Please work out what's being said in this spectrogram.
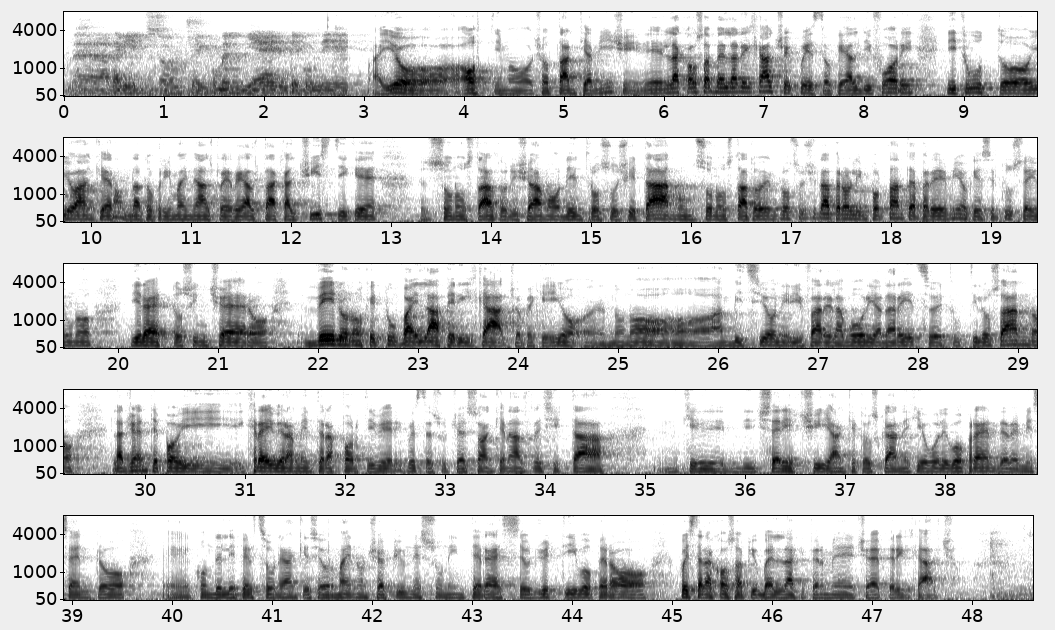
eh, ad Arezzo, cioè come ambiente, come... Ma io ottimo, ho tanti amici. La cosa bella del calcio è questo, che al di fuori di tutto, io anche ero andato prima in altre realtà calcistiche, sono stato diciamo dentro società, non sono stato dentro società, però l'importante a parere mio è che se tu sei uno diretto, sincero, vedono che tu vai là per il calcio, perché io eh, non ho ambizioni di fare lavori ad Arezzo e tutti lo sanno, la gente poi crei veramente rapporti veri, questo è successo anche in altre città che, di serie C anche toscane che io volevo prendere, mi sento eh, con delle persone anche se ormai non c'è più nessun interesse oggettivo, però questa è la cosa più bella che per me c'è per il calcio.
